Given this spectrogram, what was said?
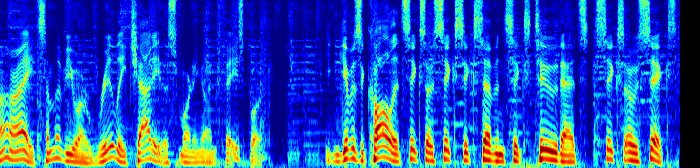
All right. Some of you are really chatty this morning on Facebook. You can give us a call at 606 6762. That's 606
